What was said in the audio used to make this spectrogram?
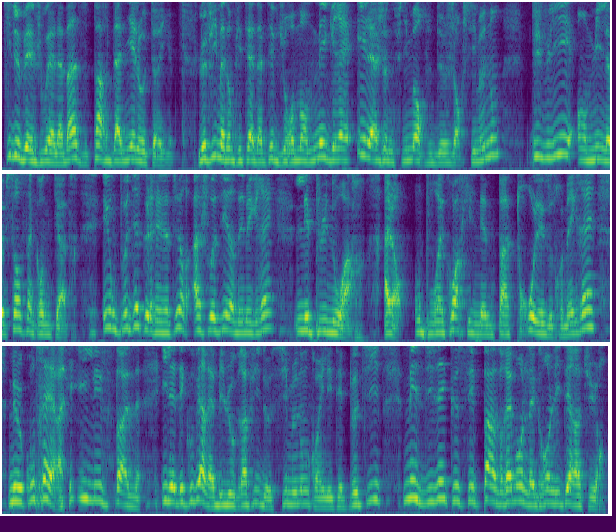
qui devait être joué à la base par Daniel Auteuil. Le film a donc été adapté du roman Maigret et la jeune fille morte de Georges Simenon, publié en 1954. Et on peut dire que le réalisateur a choisi l'un des maigrets les plus noirs. Alors, on pourrait croire qu'il n'aime pas trop les autres maigrets, mais au contraire, il est fan. Il a découvert la bibliographie de Simenon quand il était petit, mais se disait que c'est pas vraiment de la grande littérature.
